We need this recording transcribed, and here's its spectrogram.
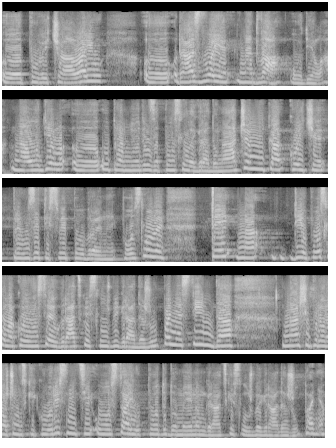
e, povećavaju E, razdvoje na dva odjela. Na odjel, e, upravni odjel za poslove gradonačelnika koji će preuzeti sve pobrojene poslove te na dio poslova koji ostaje u gradskoj službi grada Županja s tim da naši proračunski korisnici ostaju pod domenom gradske službe grada Županja.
